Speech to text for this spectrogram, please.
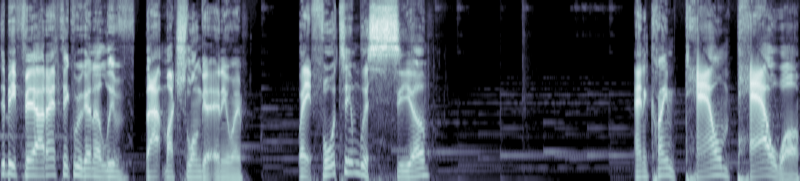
To be fair, I don't think we're going to live that much longer anyway. Wait, 14 was Seer. And claimed town power.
